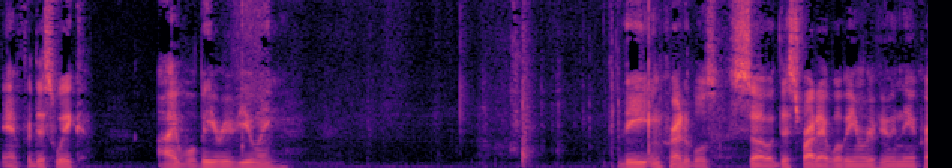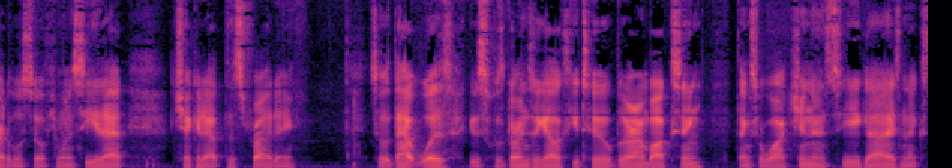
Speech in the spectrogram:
And for this week, I will be reviewing The Incredibles. So this Friday I will be reviewing The Incredibles. So if you want to see that, check it out this Friday. So that was this was Guardians of Galaxy 2 Blur unboxing. Thanks for watching and see you guys next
